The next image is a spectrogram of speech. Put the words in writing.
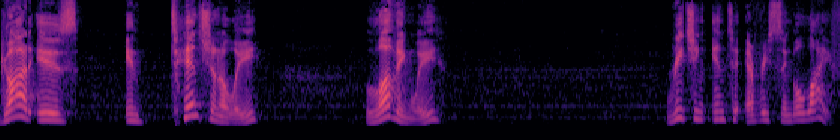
God is intentionally, lovingly reaching into every single life.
